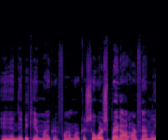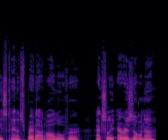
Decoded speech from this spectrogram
and they became migrant farm workers. So we're spread out. Our family is kind of spread out all over, actually Arizona,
